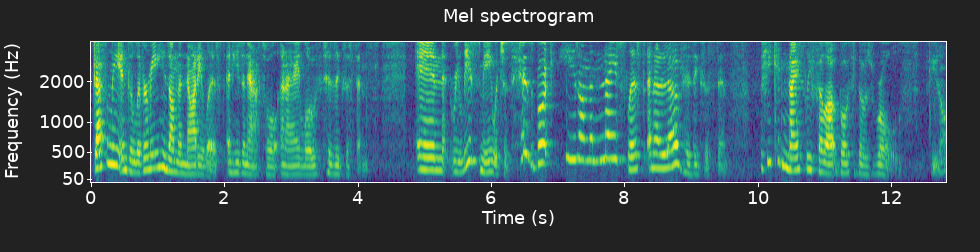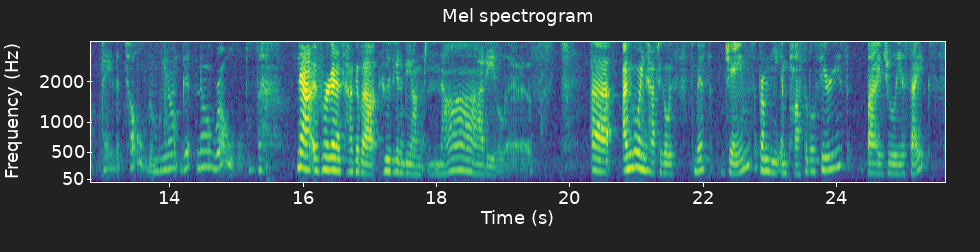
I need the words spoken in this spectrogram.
Definitely in Deliver Me, he's on the naughty list, and he's an asshole, and I loathed his existence. In Release Me, which is his book, he's on the nice list, and I love his existence. He can nicely fill out both of those roles. If you don't pay the toll, then we don't get no roles. Now, if we're going to talk about who's going to be on the naughty list, uh, I'm going to have to go with Smith James from the Impossible series by Julia Sykes.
